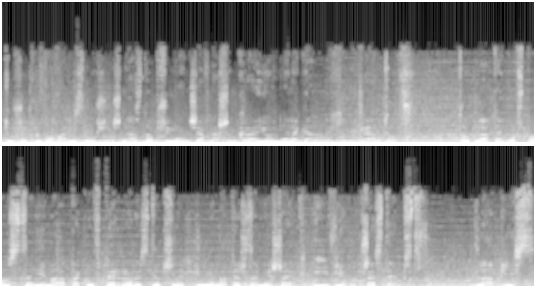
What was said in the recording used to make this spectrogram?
którzy próbowali zmusić nas do przyjęcia w naszym kraju nielegalnych imigrantów. To dlatego w Polsce nie ma ataków terrorystycznych i nie ma też zamieszek i wielu przestępstw. Dla PiS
